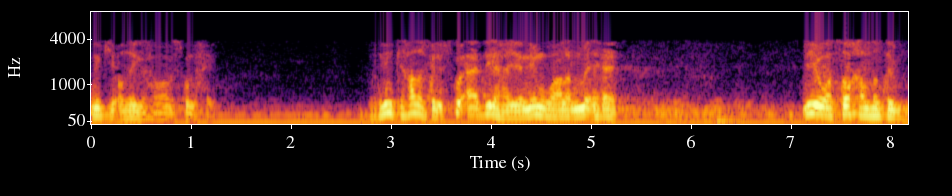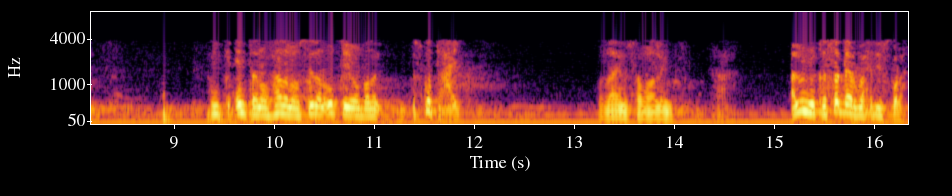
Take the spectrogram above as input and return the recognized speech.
ninkii odayga habaaba isku naxay ninkii hadalkan isku aadinahaya nin waalan ma ahe niyo waad soo khaldantay. Bu ninka intanuu hadaloo sidan u qiimo badan isku taxay wallahi nusamaalyn almuhim qiso dheer bu xadiisku lah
